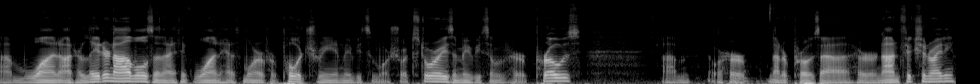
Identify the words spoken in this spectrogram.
Um, one on her later novels, and I think one has more of her poetry and maybe some more short stories and maybe some of her prose, um, or her not her prose, uh, her nonfiction writing.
